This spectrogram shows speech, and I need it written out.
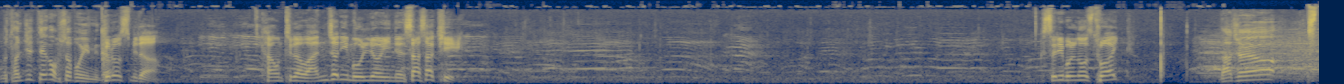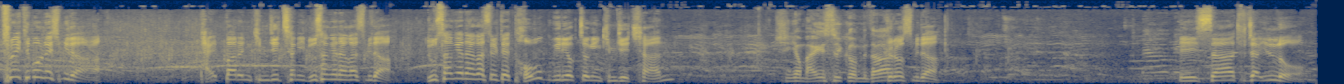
뭐 던질 데가 없어 보입니다. 그렇습니다. 카운트가 완전히 몰려 있는 사사키. 쓰리볼 노 스트라이크. 낮아요. 스트레이트 볼 넷입니다. 발빠른 김지찬이 누상에 나갔습니다. 누상에 나갔을 때 더욱 위력적인 김지찬. 신경 많이 쓸 겁니다. 그렇습니다. 1사 주자 1로.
